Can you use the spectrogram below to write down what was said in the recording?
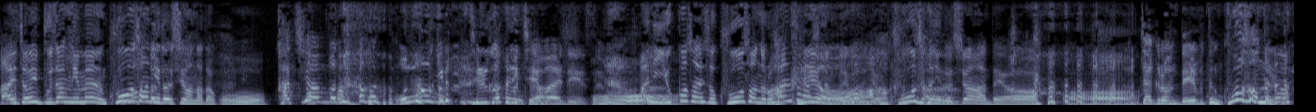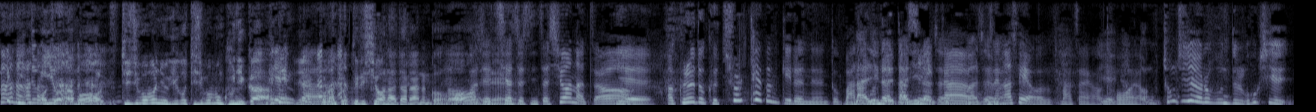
아니, 저희 부장님은 9호선이 더 시원하다고. 같이 한번 타고 온도기를 들고 한번 재봐야 되겠어요. 오. 아니, 6호선에서 9호선으로 아, 환승하시는? 분이거든요. 아, 9호선이 그렇구나. 더 시원하대요. 아. 자, 그럼 내일부터는 9호선을 좀 어쩌다 이용하면. 뭐 뒤집어본 6이고 뒤집어본 9니까 그러니까. 예, 그런 쪽들이 시원하다라는 거. 어, 맞아요. 예. 지하철 진짜 시원하죠. 예. 아, 그래도 그 출퇴근길에는 또 많은 난리 분들이 나- 난리 타시니까 나잖아요. 맞아요, 고생하세요. 맞아요. 예. 더워요. 어, 청취자 여러분들 혹시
